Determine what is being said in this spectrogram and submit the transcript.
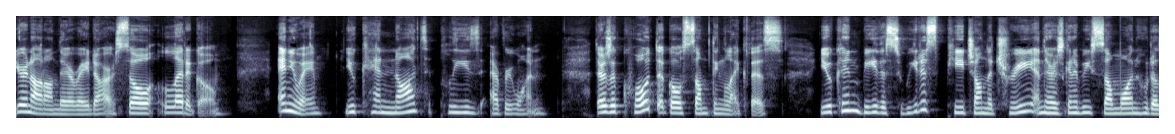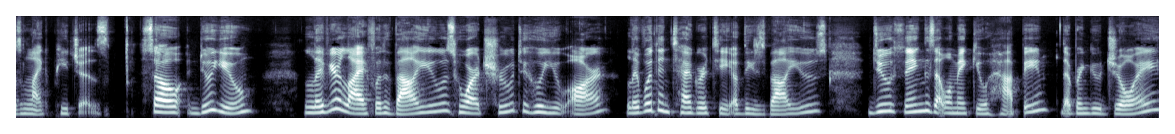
You're not on their radar, so let it go. Anyway, you cannot please everyone. There's a quote that goes something like this You can be the sweetest peach on the tree, and there's going to be someone who doesn't like peaches. So, do you live your life with values who are true to who you are? Live with integrity of these values. Do things that will make you happy, that bring you joy.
